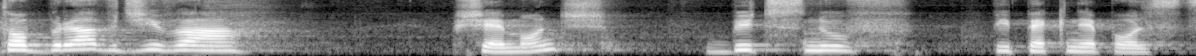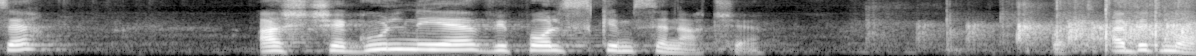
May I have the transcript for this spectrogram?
to prawdziwa przemoc być znów w pięknej Polsce, a szczególnie w polskim Senacie. A bit more.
